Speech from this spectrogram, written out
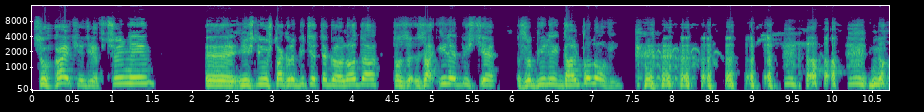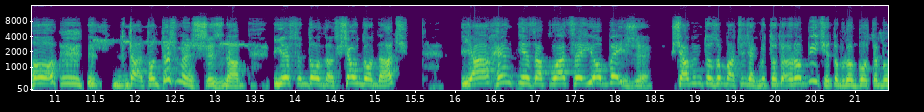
Słuchajcie, dziewczyny, e, jeśli już tak robicie tego loda, to z, za ile byście zrobili Daltonowi? no, Dalton też mężczyzna. Jeszcze dodać, chciał dodać, ja chętnie zapłacę i obejrzę. Chciałbym to zobaczyć, jak wy to, to robicie, tą robotę, bo,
